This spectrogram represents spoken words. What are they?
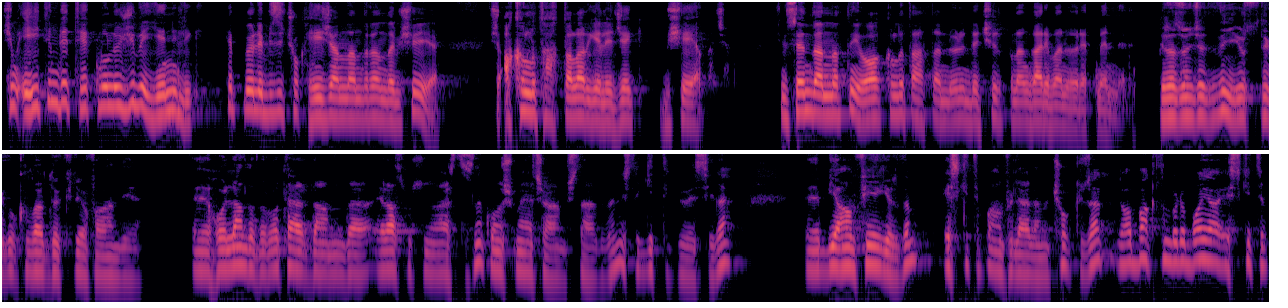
Şimdi eğitimde teknoloji ve yenilik hep böyle bizi çok heyecanlandıran da bir şey ya. İşte akıllı tahtalar gelecek, bir şey yapacak. Şimdi sen de anlattın ya o akıllı tahtanın önünde çırpınan gariban öğretmenlerin. Biraz önce dedin ya yurt okullar dökülüyor falan diye. Ee, Hollanda'da, Rotterdam'da Erasmus Üniversitesi'ne konuşmaya çağırmışlardı beni. İşte gittik bir vesile. Ee, bir amfiye girdim. Eski tip amfilerden çok güzel. Ya baktım böyle bayağı eski tip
